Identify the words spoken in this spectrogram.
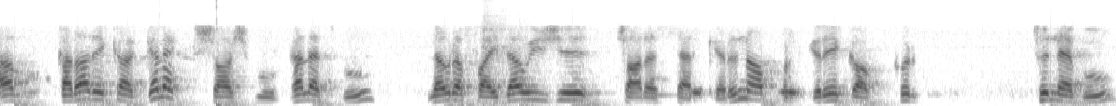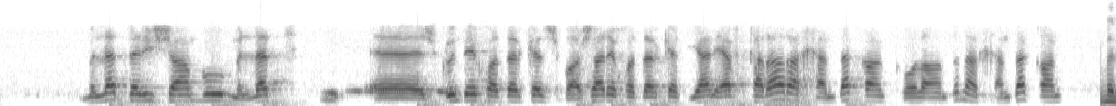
ev qerarêka gelek şaş bû xelet bû lewre fayda wî ji çareserkirina pirsgirêka Kurd tu nebû millet derîşan bû millet e, ji gundê xwe derket ji bajarê xwe derket yani ev qerara xendeqan kolandina xendeqan e,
